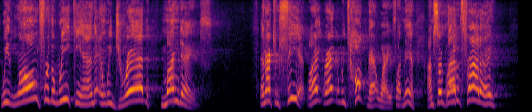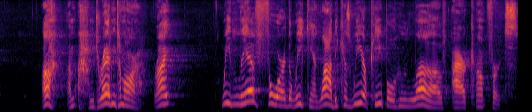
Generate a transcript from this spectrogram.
We long for the weekend and we dread Mondays. And I can see it, right? Right? We talk that way. It's like, man, I'm so glad it's Friday. Oh, I'm, I'm dreading tomorrow, right? We live for the weekend. Why? Because we are people who love our comforts.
